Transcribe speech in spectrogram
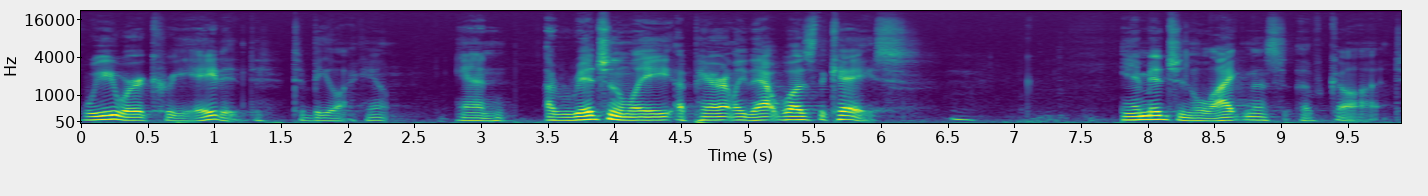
we were created to be like him. And originally apparently that was the case. Image and likeness of God.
